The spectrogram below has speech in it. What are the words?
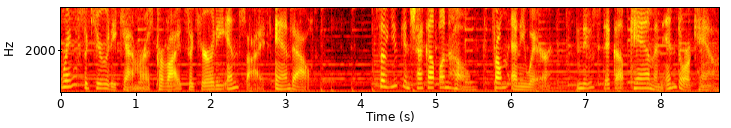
Ring security cameras provide security inside and out. So you can check up on home from anywhere. New stick-up cam and indoor cam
